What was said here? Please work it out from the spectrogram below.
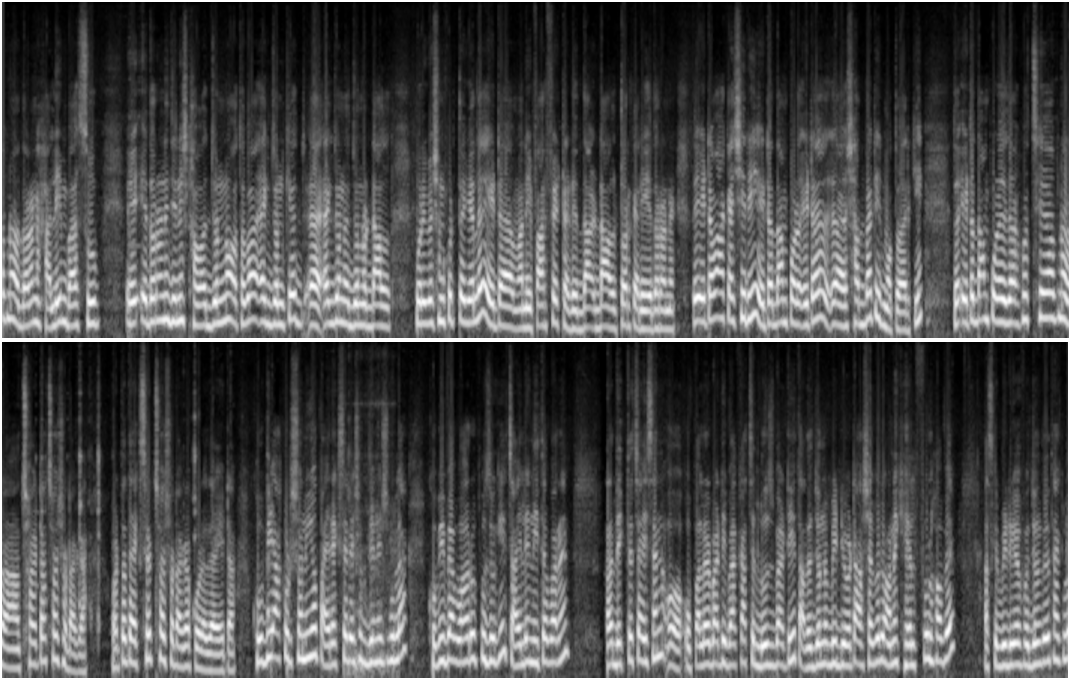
আপনার ধরেন হালিম বা স্যুপ, এ ধরনের জিনিস খাওয়ার জন্য অথবা একজনকে একজনের জন্য ডাল পরিবেশন করতে গেলে এটা মানে পারফেক্ট আর ডাল, তরকারি এ ধরনের। তো এটাও আকাশেরই, এটা দাম পড়ে, এটা সাত বাটির মতো আর কি। তো এটা দাম পড়ে যায় হচ্ছে আপনার ছয়টা ছয়শো টাকা, অর্থাৎ এক সেট ছয়শো টাকা পড়ে যায় এটা। খুবই আকর্ষণীয় পাইরেক্সের এসব জিনিসগুলা, খুবই ব্যবহার উপযোগী, চাইলে নিতে পারেন। যারা দেখতে চাইছেন, ও ওপালের বাটি বা কাছে লুজ বাটি, তাদের জন্য ভিডিওটা আশা করি অনেক হেল্পফুল হবে। আজকের ভিডিও পর্যন্তই থাকল।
